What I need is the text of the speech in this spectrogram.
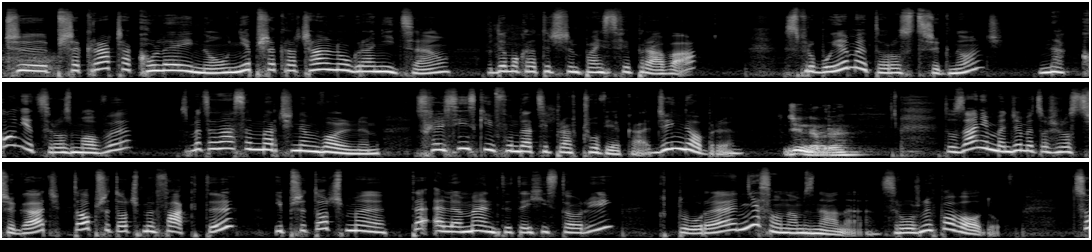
Czy przekracza kolejną, nieprzekraczalną granicę w demokratycznym państwie prawa? Spróbujemy to rozstrzygnąć na koniec rozmowy z mecenasem Marcinem Wolnym z Helsińskiej Fundacji Praw Człowieka. Dzień dobry. Dzień dobry. To zanim będziemy coś rozstrzygać, to przytoczmy fakty i przytoczmy te elementy tej historii, które nie są nam znane z różnych powodów. Co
